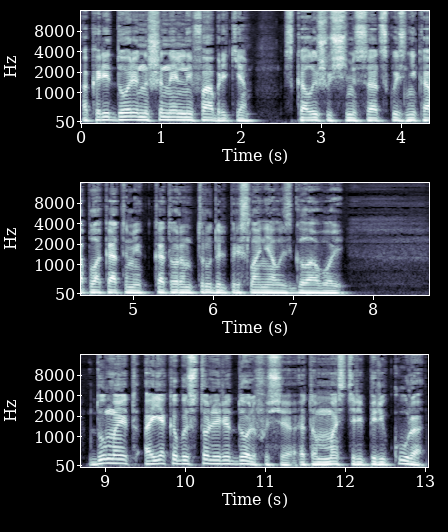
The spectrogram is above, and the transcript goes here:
о коридоре на шинельной фабрике с колышущимися от сквозняка плакатами, к которым Трудель прислонялась головой. Думает о якобы столере Дольфусе, этом мастере перекура,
